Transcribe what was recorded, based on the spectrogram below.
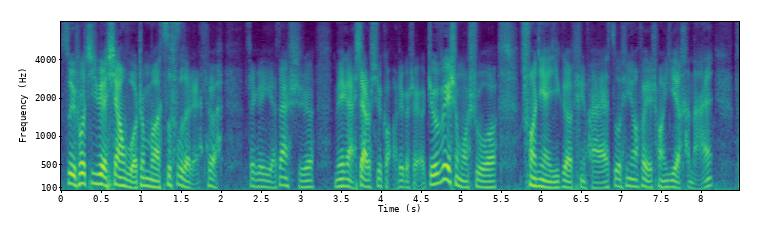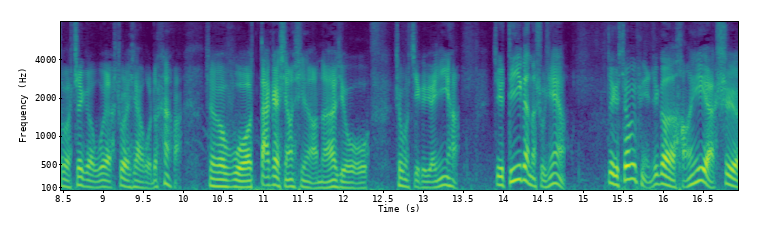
所以说，即便像我这么自负的人，对吧？这个也暂时没敢下手去搞这个事儿。就为什么说创建一个品牌做新消费创业很难，对吧？这个我也说一下我的看法。这个我大概想想呢，有这么几个原因哈。这个第一个呢，首先啊。这个消费品这个行业啊，是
